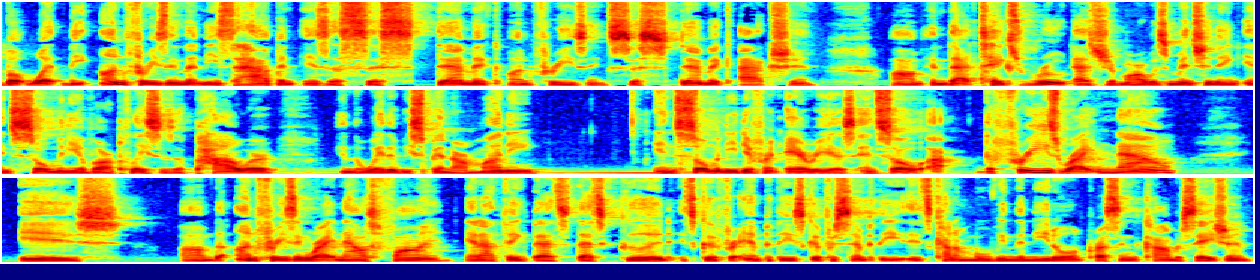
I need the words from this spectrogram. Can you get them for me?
But what the unfreezing that needs to happen is a systemic unfreezing, systemic action um, and that takes root, as Jemar was mentioning, in so many of our places of power, in the way that we spend our money, in so many different areas. And so uh, the freeze right now is um, the unfreezing right now is fine, and I think that's that's good. It's good for empathy. It's good for sympathy. It's kind of moving the needle and pressing the conversation.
